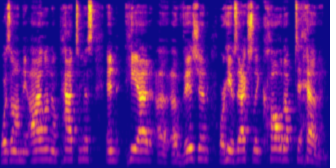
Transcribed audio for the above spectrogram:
was on the island of Patmos and he had a, a, vision, or he was actually called up to heaven.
